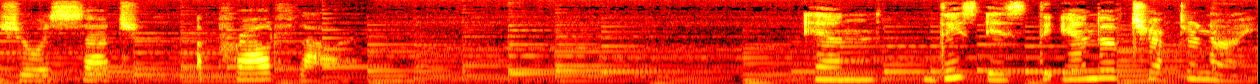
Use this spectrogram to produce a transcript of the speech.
She was such a proud flower. And this is the end of chapter 9.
